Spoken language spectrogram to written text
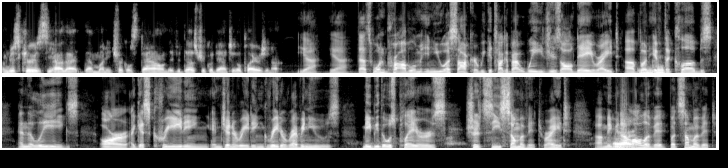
I'm just curious to see how that that money trickles down, if it does trickle down to the players or not. Yeah, yeah, that's one problem in U.S. soccer. We could talk about wages all day, right? Uh, but mm-hmm. if the clubs and the leagues are, I guess, creating and generating greater revenues, maybe those players should see some of it, right? Uh, maybe all not right. all of it, but some of it.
